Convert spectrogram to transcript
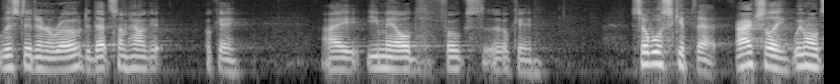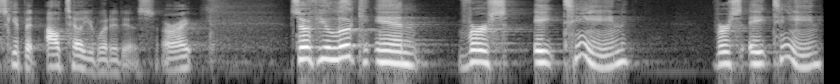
listed in a row? Did that somehow get. Okay. I emailed folks. Uh, okay. So we'll skip that. Actually, we won't skip it. I'll tell you what it is, all right? So if you look in verse 18, verse 18,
